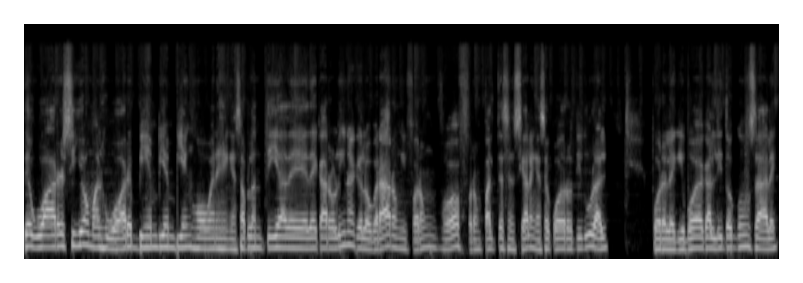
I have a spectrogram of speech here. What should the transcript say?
de Waters y Yomar, jugadores bien, bien, bien jóvenes en esa plantilla de, Carolina que lograron y fueron, oh, fueron parte esencial en ese cuadro titular por el equipo de Carlitos González.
